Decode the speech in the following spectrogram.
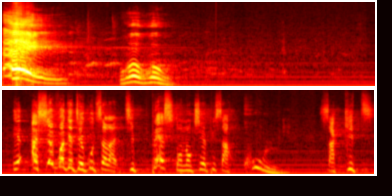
Hey! Oh, oh. Et à chaque fois que tu écoutes ça, là, tu pèses ton onction et puis ça coule. Ça quitte.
